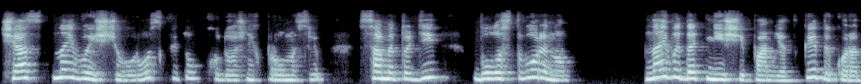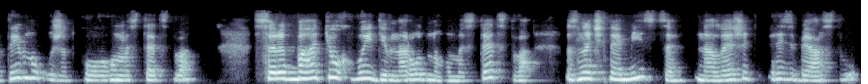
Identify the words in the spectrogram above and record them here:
час найвищого розквіту художніх промислів. Саме тоді було створено найвидатніші пам'ятки декоративно-ужиткового мистецтва. Серед багатьох видів народного мистецтва значне місце належить різьбярству.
